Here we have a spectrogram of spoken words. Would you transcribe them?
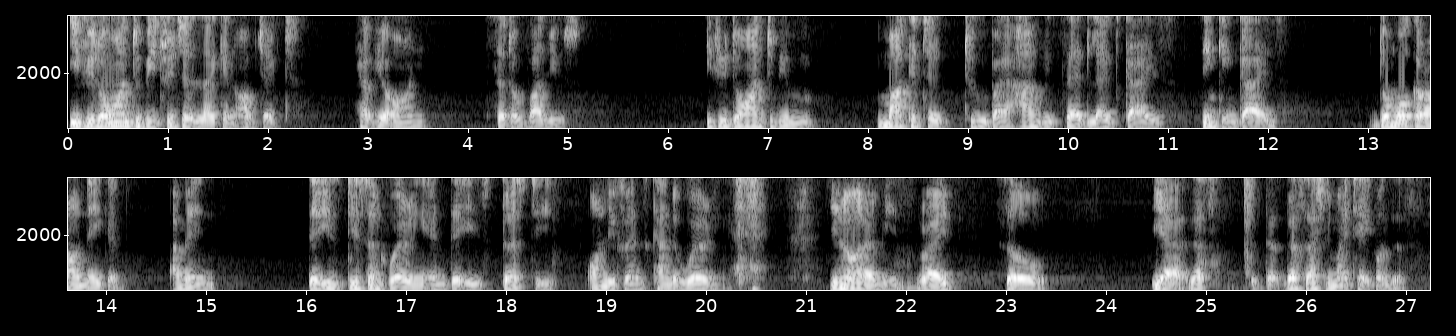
If you don't want to be treated like an object, have your own set of values. If you don't want to be marketed to by hungry third legged guys, thinking guys, don't walk around naked. I mean, there is decent wearing and there is thirsty OnlyFans kind of wearing. you know what I mean, right? So, yeah, that's that, that's actually my take on this.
